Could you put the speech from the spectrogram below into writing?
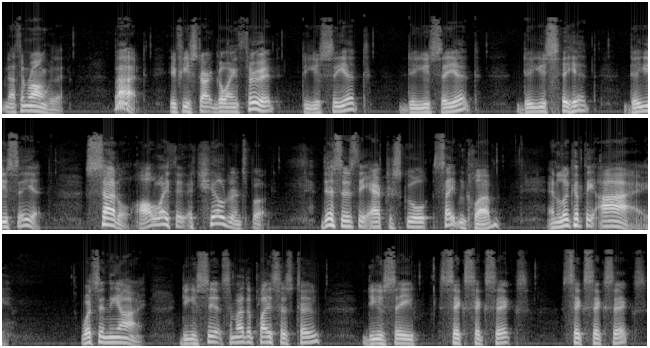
nothing wrong with it. But if you start going through it, do you see it? Do you see it? Do you see it? Do you see it? Subtle, all the way through a children's book. This is the After School Satan Club. And look at the eye. What's in the eye? Do you see it some other places too? Do you see 666, 666,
